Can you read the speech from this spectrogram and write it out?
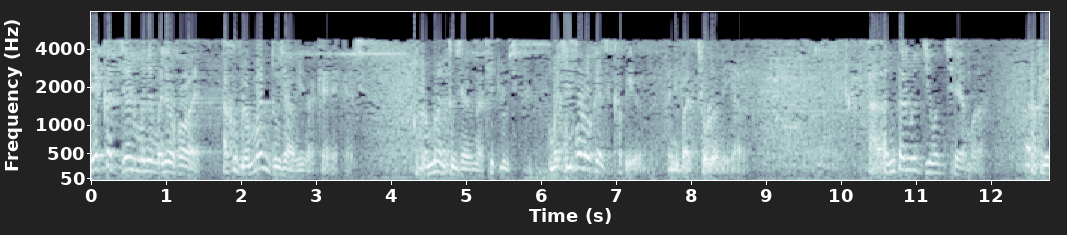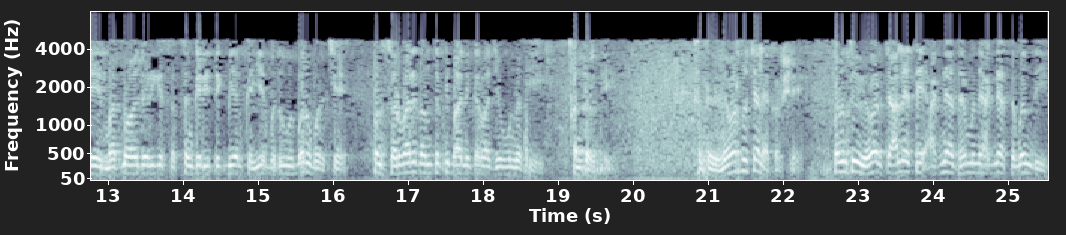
એક જ જણ મને મળ્યો હોય. આખું બ્રહ્માંડ ધુજાવી નાખે બ્રહ્માંડ ધુજાવી નાખે, એટલું છે મચી પણ કે ખબર. એની વાત છોડો નહીં આવે આ અંતરનું જ જીવન છે એમાં આપણે મહાત્માઓ તરીકે સત્સંગ કરી બેન કહીએ, બધું બરોબર છે. પણ સરવારે તો અંતરથી બહાર નીકળવા જેવું નથી, અંતરથી. વ્યવહાર તો ચાલ્યા કરશે. પરંતુ વ્યવહાર ચાલે તે આજ્ઞા ધર્મ અને આજ્ઞા સંબંધી,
